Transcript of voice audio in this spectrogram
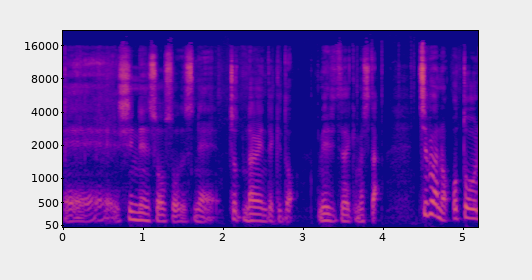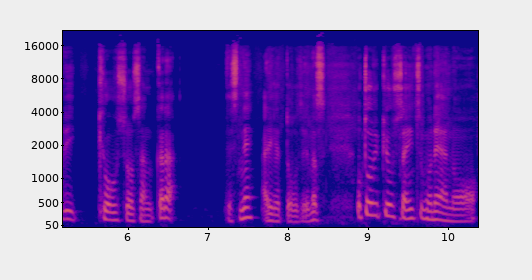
えー、新年早々ですね、ちょっと長いんだけど、メールいただきました。千葉のお通り教師さんからですね、ありがとうございます。お通り教師さん、いつもね、あの、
